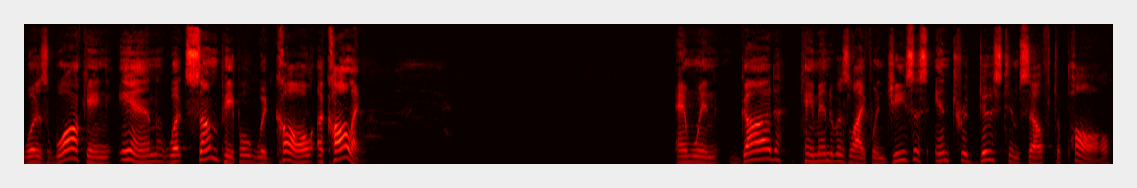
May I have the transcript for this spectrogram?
was walking in what some people would call a calling. And when God came into his life, when Jesus introduced himself to Paul,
